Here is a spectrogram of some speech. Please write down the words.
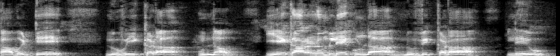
కాబట్టే నువ్వు ఇక్కడ ఉన్నావు. ఏ కారణం లేకుండా నువ్విక్కడ లేవు.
